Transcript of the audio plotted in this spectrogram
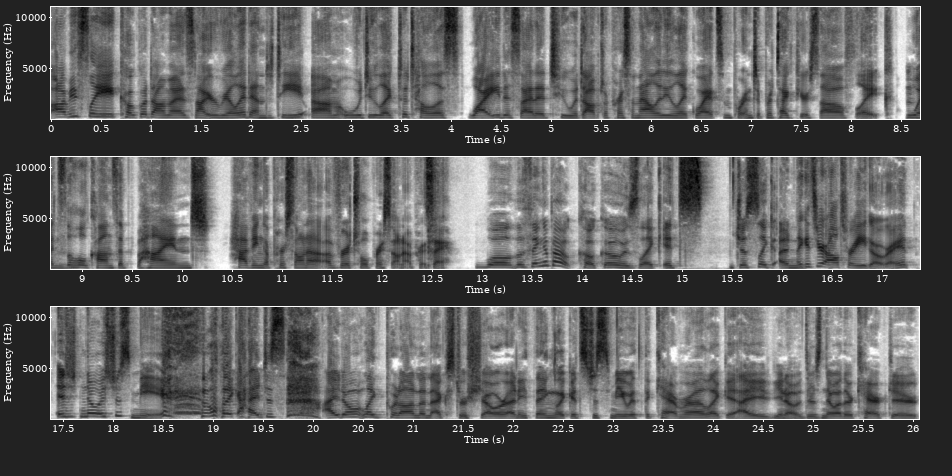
obviously, Coco Dama is not your real identity. Um, would you like to tell us why you decided to adopt a personality? Like why it's important to protect yourself? Like mm-hmm. what's the whole concept behind having a persona, a virtual persona per se? Well, the thing about Coco is like it's just like a Like it's your alter ego, right? it's no it's just me like i just i don't like put on an extra show or anything like it's just me with the camera like i you know there's no other character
